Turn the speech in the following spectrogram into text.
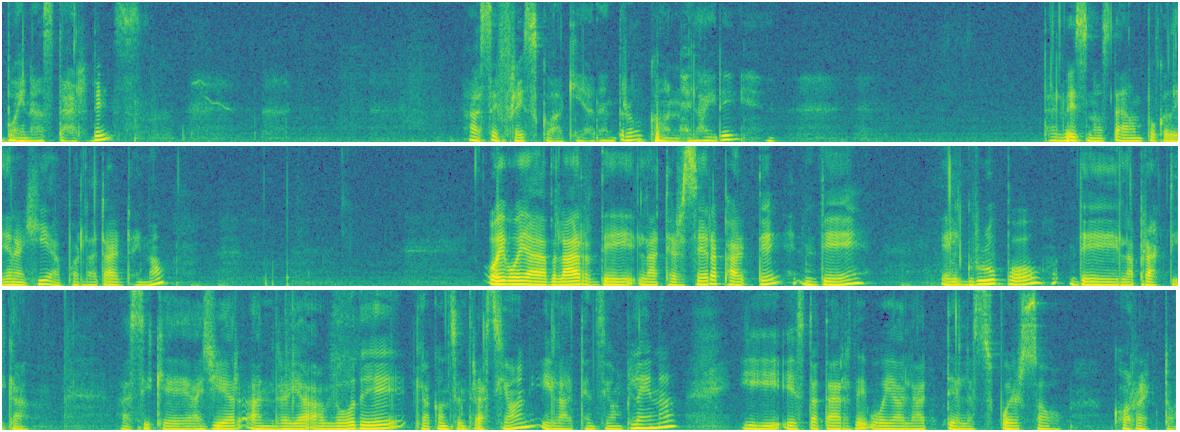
Buenas tardes. Hace fresco aquí adentro con el aire. Tal vez nos da un poco de energía por la tarde, ¿no? Hoy voy a hablar de la tercera parte de el grupo de la práctica. Así que ayer Andrea habló de la concentración y la atención plena y esta tarde voy a hablar del esfuerzo correcto.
